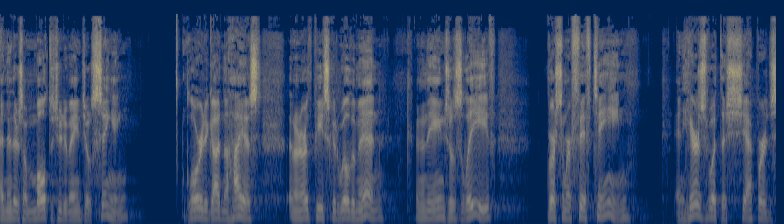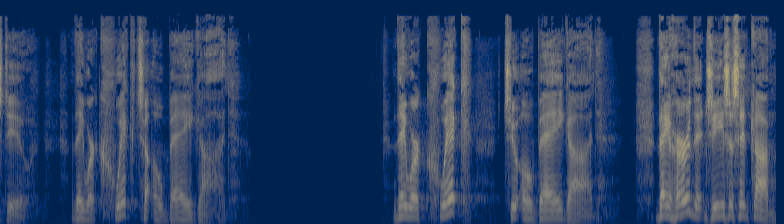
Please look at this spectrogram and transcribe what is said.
And then there's a multitude of angels singing, Glory to God in the highest, and on earth peace, goodwill to men. And then the angels leave. Verse number 15. And here's what the shepherds do they were quick to obey God. They were quick to obey God. They heard that Jesus had come.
